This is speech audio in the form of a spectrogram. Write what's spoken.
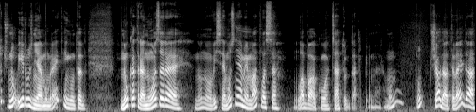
Taču nu, ir uzņēmuma reitingi, un tad nu, katrā nozarē nu, no visiem uzņēmumiem atlasa labāko ceturdaļu, piemēram. Un, nu, šādā veidā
